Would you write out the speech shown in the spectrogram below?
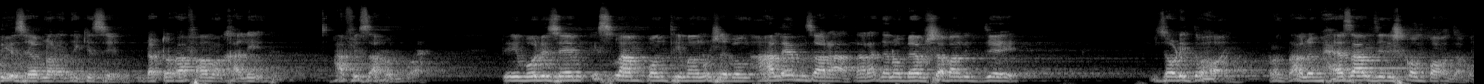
দিয়েছে, আপনারা দেখেছেন। ডক্টর আফামা খালিদ, হাফিজ আহম্মদ। তিনি বলেছেন, ইসলামপন্থী মানুষ এবং আলেম যারা, তারা যেন ব্যবসা বাণিজ্যে জড়িত হয়, কারণ তাহলে ভেজাল জিনিস কম পাওয়া যাবে।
